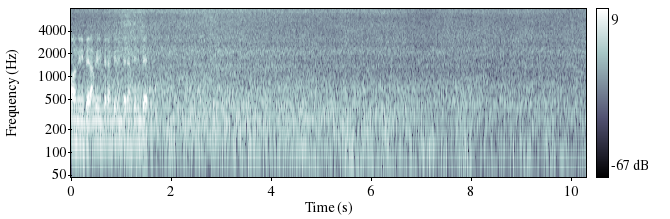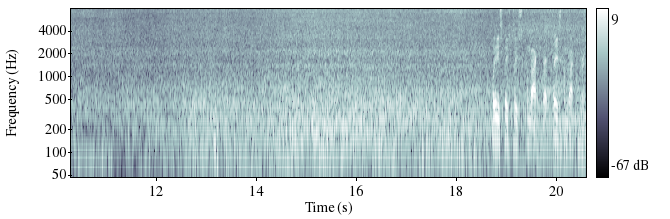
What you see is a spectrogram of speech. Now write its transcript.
Oh, I'm getting bit, I'm getting bit, I'm getting bit, I'm getting bit. Please, please, please come back for it. Please come back for it.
